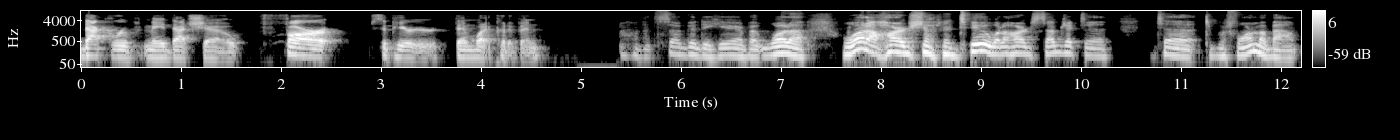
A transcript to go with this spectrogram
that group made that show far superior than what it could have been. Oh, that's so good to hear. But what a what a hard show to do. What a hard subject to to to perform about.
